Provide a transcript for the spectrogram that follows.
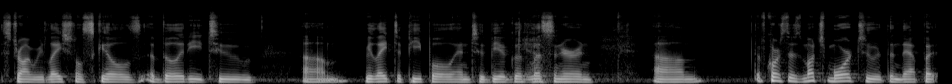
strong relational skills, ability to um, relate to people, and to be a good yeah. listener. And um, of course, there's much more to it than that, but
